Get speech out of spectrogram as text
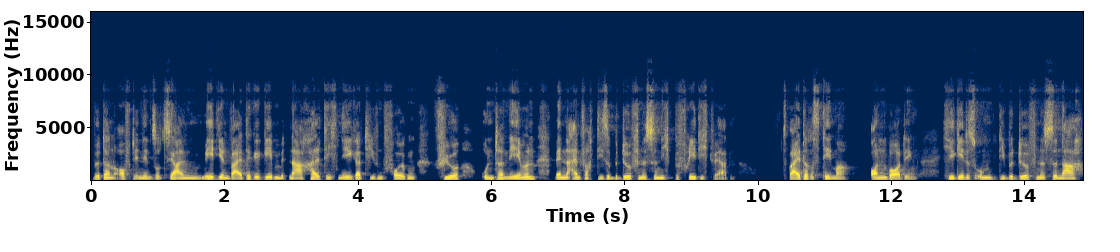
wird dann oft in den sozialen Medien weitergegeben mit nachhaltig negativen Folgen für Unternehmen, wenn einfach diese Bedürfnisse nicht befriedigt werden. Weiteres Thema, Onboarding. Hier geht es um die Bedürfnisse nach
